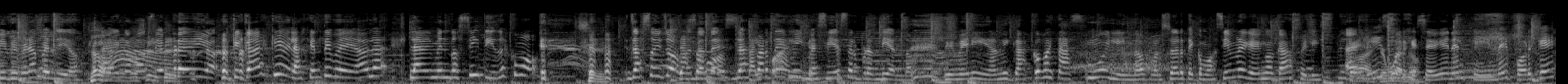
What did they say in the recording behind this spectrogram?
mi primer apellido. Como siempre digo, que cada vez que la gente me habla, la de Mendocity, es como, Sí. ya soy yo, Ya ¿me entendés? vos, ya es parte cual. de mí, me sigue sorprendiendo. Bienvenida, Mica. ¿Cómo estás? Muy lindo, por suerte, como siempre que vengo acá, feliz. Feliz bueno. porque se viene el fin de y porque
